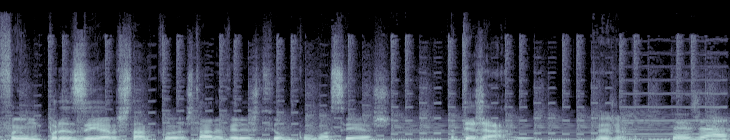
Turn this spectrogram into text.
foi um prazer estar, estar a ver este filme com vocês. Até já! Até já! Até já!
